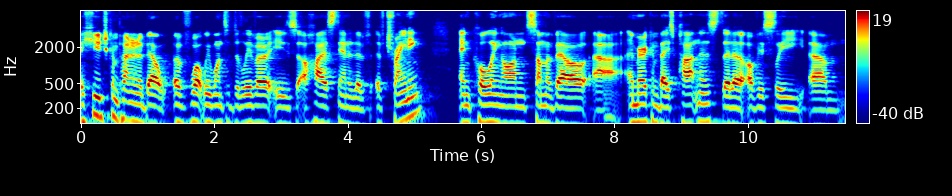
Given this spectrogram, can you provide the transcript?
A huge component about of what we want to deliver is a higher standard of, of training and calling on some of our uh, American-based partners that are obviously um,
